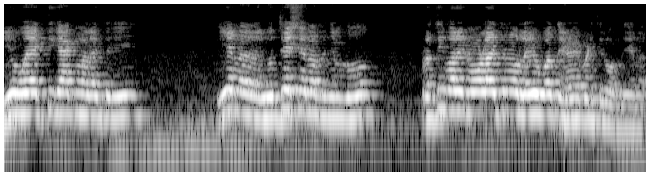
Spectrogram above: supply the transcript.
ನೀವು ವೈಯಕ್ತಿಕ ಯಾಕೆ ಮಾಡ್ಲತ್ತೀರಿ ಏನು ಉದ್ದೇಶ ಏನದು ನಿಮ್ಮದು ಪ್ರತಿ ಬಾರಿ ನೋಡ್ಲಾಯ್ತು ನಾವು ಲೈವ್ ಬಂದು ಹೇಳಿಬಿಡ್ತೀವಿ ಒಂದು ಏನಾರ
